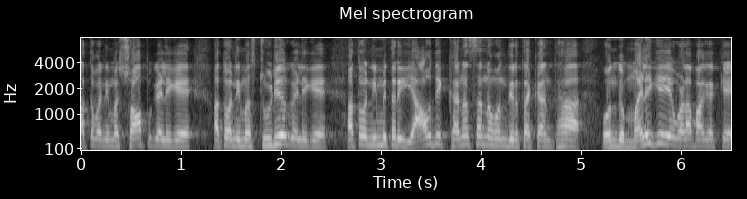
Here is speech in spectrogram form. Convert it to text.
ಅಥವಾ ನಿಮ್ಮ ಶಾಪ್ಗಳಿಗೆ ಅಥವಾ ನಿಮ್ಮ ಸ್ಟುಡಿಯೋಗಳಿಗೆ ಅಥವಾ ನಿಮ್ಮ ಇತರ ಯಾವುದೇ ಕನಸನ್ನು ಹೊಂದಿರತಕ್ಕಂತಹ ಒಂದು ಮಳಿಗೆಯ ಒಳಭಾಗಕ್ಕೆ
